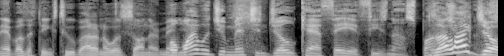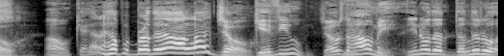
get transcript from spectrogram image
have other things too, but I don't know what's on their menu. But why would you mention Joe Cafe if he's not sponsoring? Because I like us? Joe. Oh, okay. Gotta help a brother. I like Joe. Give you. Joe's the homie. You know the the little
